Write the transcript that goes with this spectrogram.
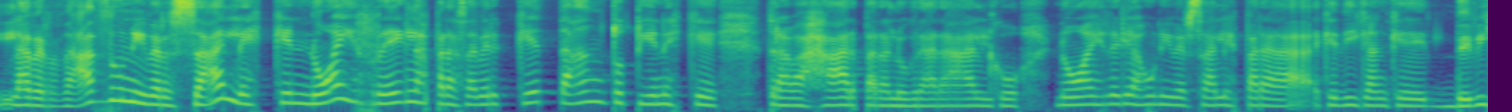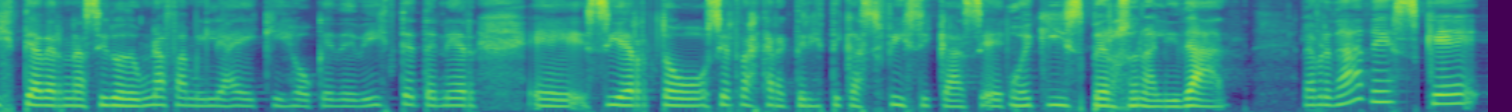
La verdad universal es que no hay reglas para saber qué tanto tienes que trabajar para lograr algo. No hay reglas universales para que digan que debiste haber nacido de una familia X o que debiste tener eh, ciertas características físicas eh, o X personalidad. La verdad es que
